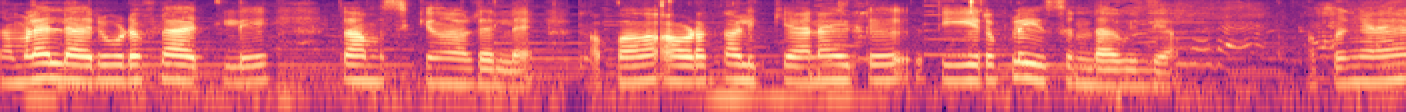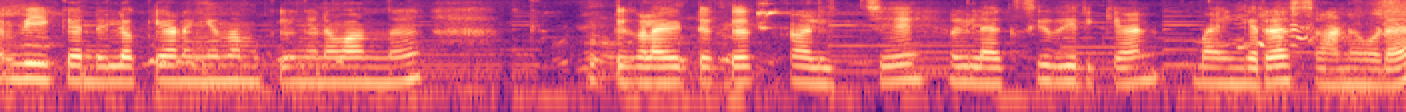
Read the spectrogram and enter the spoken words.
നമ്മളെല്ലാവരും ഇവിടെ ഫ്ലാറ്റിൽ താമസിക്കുന്നവരല്ലേ? അപ്പോൾ അവിടെ കളിക്കാനായിട്ട് തീരെ പ്ലേസ് ഉണ്ടാവില്ല. അപ്പോൾ ഇങ്ങനെ വീക്കെൻഡിലൊക്കെ ആണെങ്കിൽ നമുക്ക് ഇങ്ങനെ വന്ന് കുട്ടികളായിട്ടൊക്കെ കളിച്ച് റിലാക്സ് ചെയ്തിരിക്കാൻ ഭയങ്കര രസമാണ് ഇവിടെ.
